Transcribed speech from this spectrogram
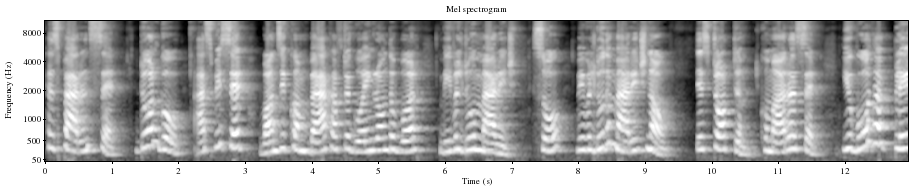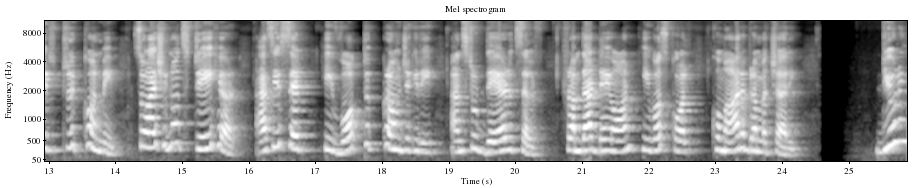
his parents said, Don't go. As we said, once you come back after going round the world, we will do marriage. So, we will do the marriage now. They stopped him. Kumara said, You both have played trick on me, so I should not stay here. As he said, he walked to Kraunjagiri and stood there itself. From that day on, he was called Kumara Brahmachari. During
